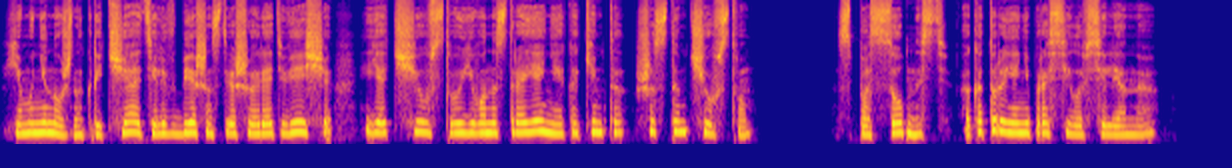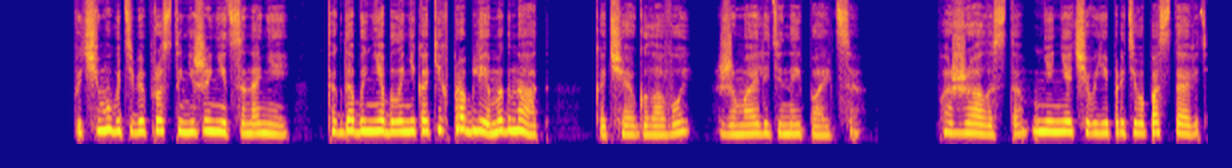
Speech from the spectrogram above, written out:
Ему не нужно кричать или в бешенстве швырять вещи. Я чувствую его настроение каким-то шестым чувством. Способность, о которой я не просила Вселенную. Почему бы тебе просто не жениться на ней? Тогда бы не было никаких проблем, Игнат. Качаю головой, сжимая ледяные пальцы. Пожалуйста, мне нечего ей противопоставить.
